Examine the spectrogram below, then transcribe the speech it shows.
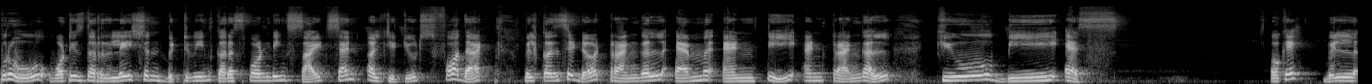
prove what is the relation between corresponding sides and altitudes. For that we'll consider triangle MNT and triangle QBS. Okay, we'll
